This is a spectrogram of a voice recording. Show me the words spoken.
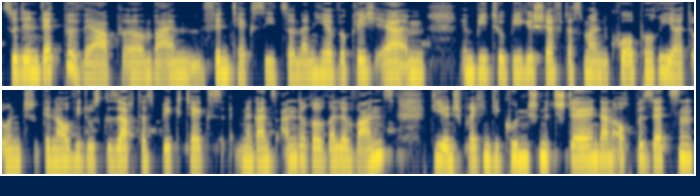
so den Wettbewerb äh, bei einem Fintech sieht, sondern hier wirklich eher im, im B2B-Geschäft, dass man kooperiert ignoriert. Und genau wie du es gesagt hast, Big Techs eine ganz andere Relevanz, die entsprechend die Kundenschnittstellen dann auch besetzen.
